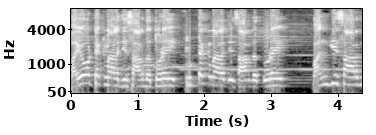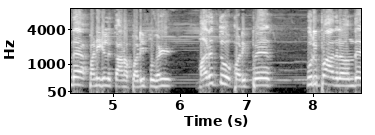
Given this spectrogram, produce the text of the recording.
பயோடெக்னாலஜி சார்ந்த துறை ஃபுட் டெக்னாலஜி சார்ந்த துறை வங்கி சார்ந்த பணிகளுக்கான படிப்புகள் மருத்துவ படிப்பு குறிப்பா அதுல வந்து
